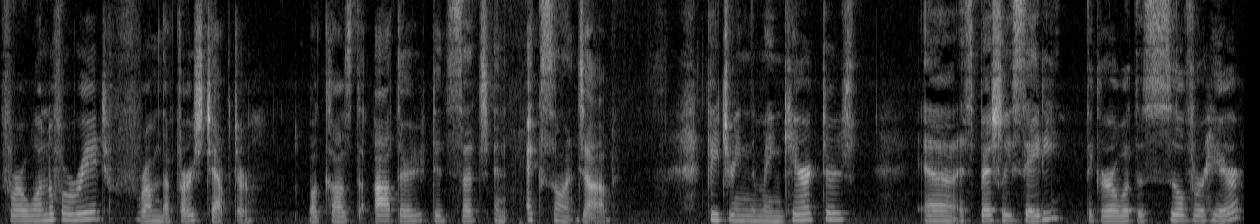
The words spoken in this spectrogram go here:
for a wonderful read from the first chapter because the author did such an excellent job featuring the main characters, uh, especially Sadie, the girl with the silver hair,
